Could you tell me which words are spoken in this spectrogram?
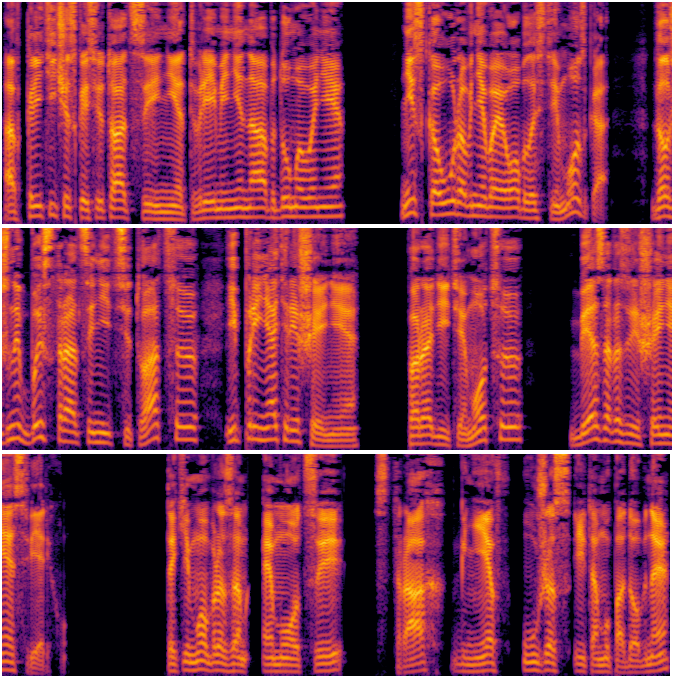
а в критической ситуации нет времени на обдумывание – низкоуровневые области мозга должны быстро оценить ситуацию и принять решение, породить эмоцию без разрешения сверху. Таким образом, эмоции, страх, гнев, ужас и тому подобное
